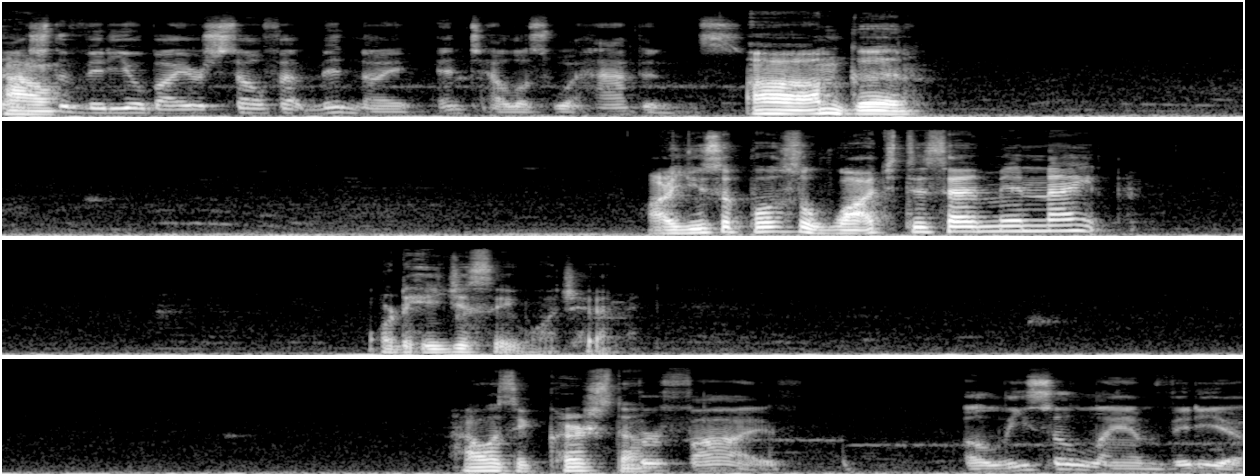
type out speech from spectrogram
How? Watch the video by yourself at midnight and tell us what happens. Oh, I'm good. Are you supposed to watch this at midnight? Or did he just say watch it at midnight? How is it cursed though? Number 5. Elisa Lam video.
